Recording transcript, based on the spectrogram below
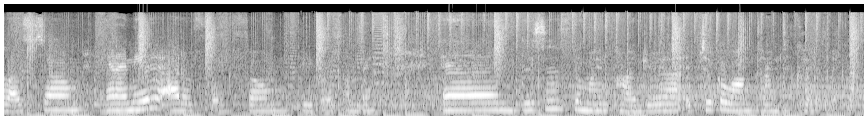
Lysosome, and I made it out of like foam paper or something. And this is the mitochondria. It took a long time to cut it like that.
